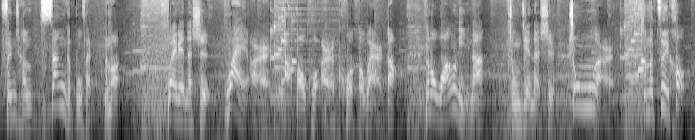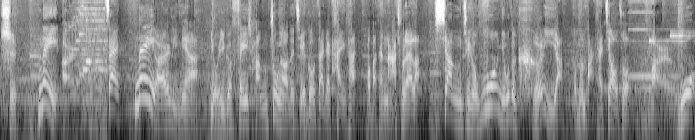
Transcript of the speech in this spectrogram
分成三个部分，那么外边呢是外耳啊，包括耳廓和外耳道，那么往里呢。中间呢是中耳，那么最后是内耳。在内耳里面啊，有一个非常重要的结构，大家看一看，我把它拿出来了，像这个蜗牛的壳一样，我们把它叫做耳蜗。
